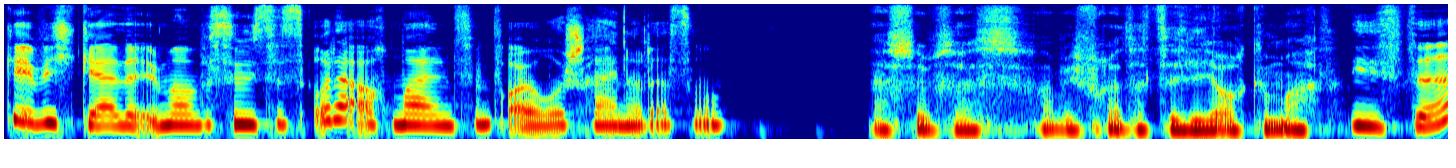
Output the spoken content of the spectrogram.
gebe ich gerne immer was Süßes oder auch mal einen 5-Euro-Schein oder so. Ja, stimmt, das habe ich früher tatsächlich auch gemacht. Siehste?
